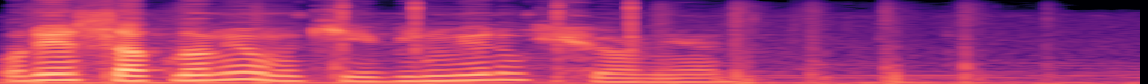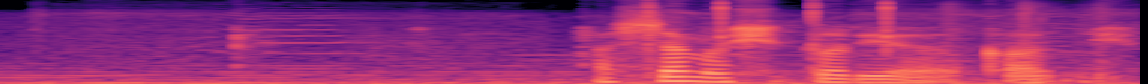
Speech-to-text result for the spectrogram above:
oraya saklanıyor mu ki? Bilmiyorum ki şu an yani. Açsana ışıkları ya kardeş.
